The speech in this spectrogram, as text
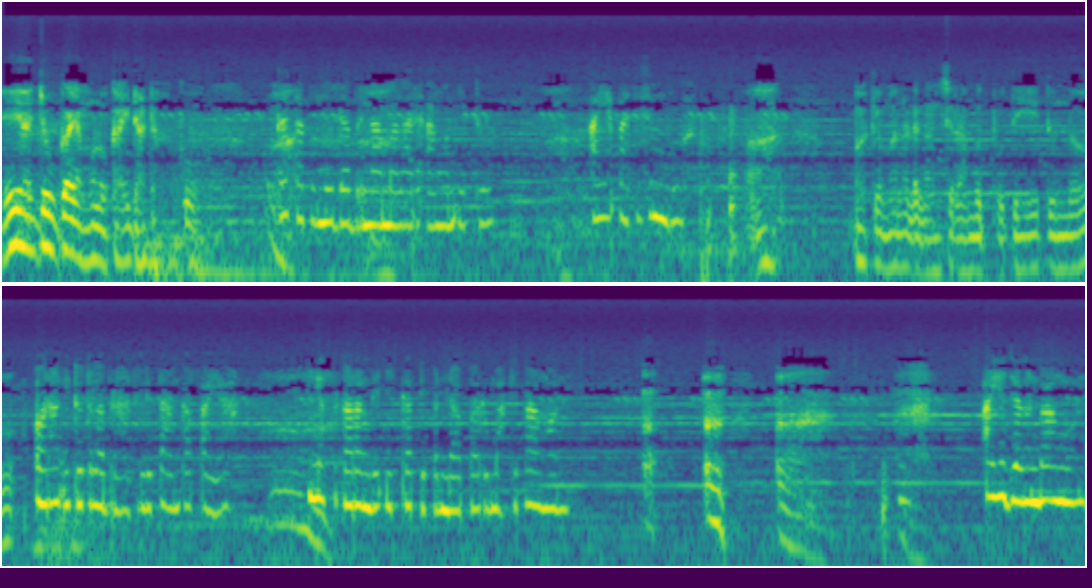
Ia juga yang melukai dadaku. Kata pemuda bernama Lara Angon itu, ayah pasti sembuh. Ah, Bagaimana dengan si rambut putih itu, Ndok? Orang itu telah berhasil ditangkap, Ayah. Oh. Ia sekarang diikat di pendapa rumah Kipangon. Uh, uh, uh. Ayah jangan bangun.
